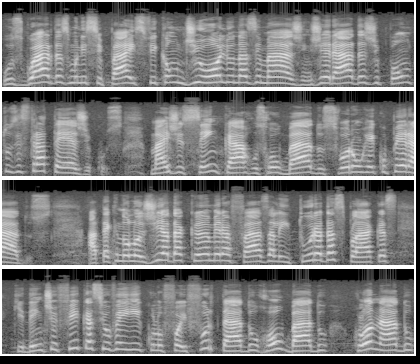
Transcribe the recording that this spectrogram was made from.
os guardas municipais ficam de olho nas imagens geradas de pontos estratégicos. Mais de 100 carros roubados foram recuperados. A tecnologia da câmera faz a leitura das placas, que identifica se o veículo foi furtado, roubado, clonado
